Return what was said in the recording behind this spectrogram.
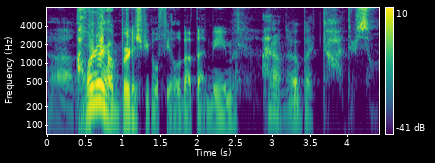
Um, I wonder how British people feel about that meme. I don't know, but God, there's so many good ones.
